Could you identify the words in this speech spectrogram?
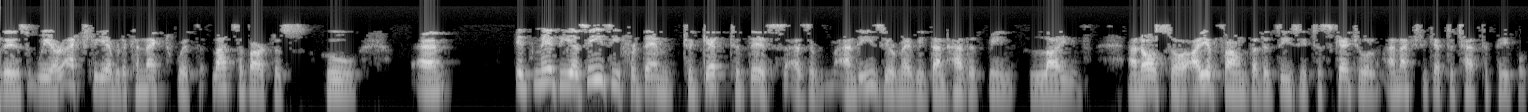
it is we are actually able to connect with lots of artists who um, it may be as easy for them to get to this as a, and easier maybe than had it been live. And also, I have found that it's easy to schedule and actually get to chat to people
